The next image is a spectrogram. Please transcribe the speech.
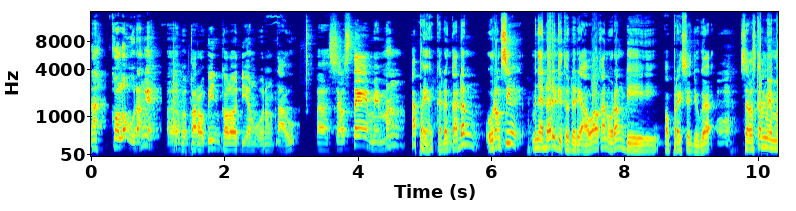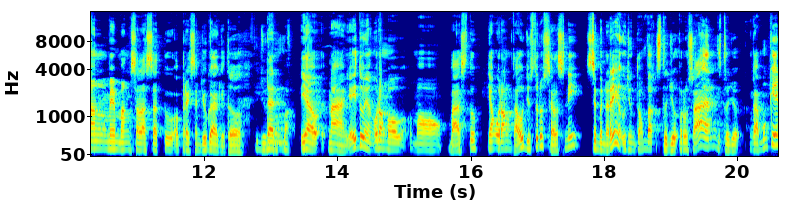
Nah kalau orang ya eh, Bapak Robin kalau dia yang orang tahu eh, sales teh memang apa ya kadang-kadang orang sih menyadari gitu dari awal kan orang di operation juga. Sales kan memang memang salah satu operation juga gitu. Ujung Dan tombak. ya nah ya itu yang orang mau mau bahas tuh. Yang orang tahu justru sales nih sebenarnya ujung tombak Setuju. perusahaan gitu. Nggak mungkin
